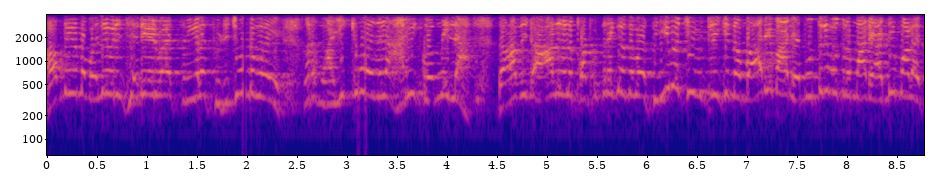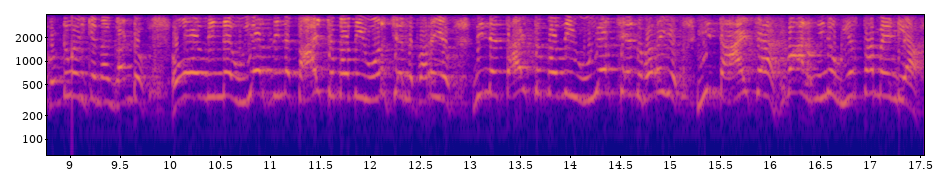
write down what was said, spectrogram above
അവിടെയുള്ള വലിയൊരു ചെറിയൊരു സ്ത്രീകളെ പിടിച്ചുകൊണ്ട് പോയി. അങ്ങനെ വഴിക്ക് പോയതിൽ ആരെയും കൊന്നില്ല. ദാവിന്റെ ആളുകൾ പട്ടണത്തിലേക്ക് വന്നപ്പോൾ തീ വെച്ച് വിട്ടിരിക്കുന്ന ഭാര്യമാരെ പുത്രിപുത്രന്മാരെ അടിമകളെ കൊണ്ടുപോയിരിക്കുന്നത് കണ്ടു. ഓ നീ താഴ്ത്തുമ്പോൾ ഉറച്ച ഉയർച്ചയെന്ന് പറയും. നിന്നെ താഴ്ത്തുമ്പോൾ നീ ഉയർച്ച എന്ന് പറയും. ഈ താഴ്ച റിവാന നിന്നെ ഉയർത്താൻ വേണ്ടിയാ.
